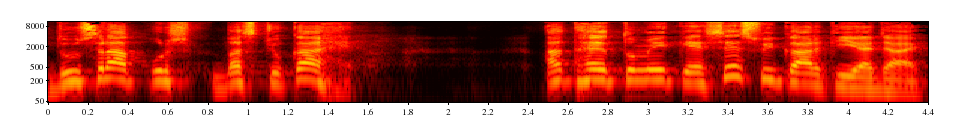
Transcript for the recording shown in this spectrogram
दूसरा पुरुष बस चुका है। अतः तुम्हें कैसे स्वीकार किया जाए?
